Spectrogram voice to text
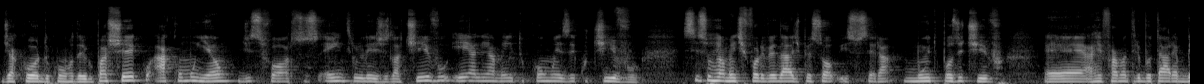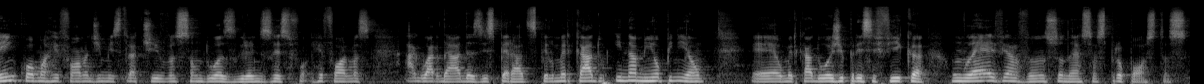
De acordo com Rodrigo Pacheco, a comunhão de esforços entre o legislativo e alinhamento com o executivo. Se isso realmente for verdade, pessoal, isso será muito positivo é, a reforma tributária, bem como a reforma administrativa, são duas grandes reformas aguardadas e esperadas pelo mercado, e, na minha opinião, é, o mercado hoje precifica um leve avanço nessas propostas.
